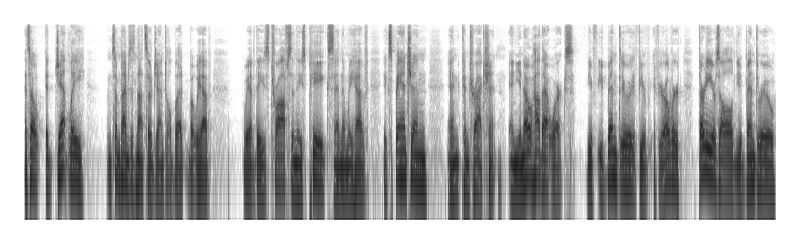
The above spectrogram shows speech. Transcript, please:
And so it gently, and sometimes it's not so gentle, but but we have we have these troughs and these peaks, and then we have expansion and contraction. And you know how that works. You've you've been through if you're if you're over 30 years old, you've been through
